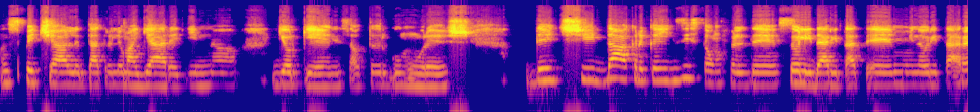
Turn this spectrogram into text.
în special în teatrele maghiare din uh, Gheorgheni sau Târgu Mureș. Deci, da, cred că există un fel de solidaritate minoritară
